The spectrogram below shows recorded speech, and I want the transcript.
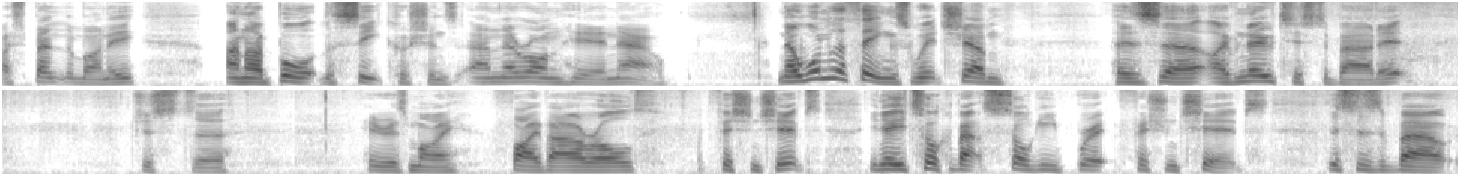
I spent the money and I bought the seat cushions and they're on here now. Now, one of the things which um, has uh, I've noticed about it just uh, here is my five hour old fish and chips. You know, you talk about soggy Brit fish and chips. This is about,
